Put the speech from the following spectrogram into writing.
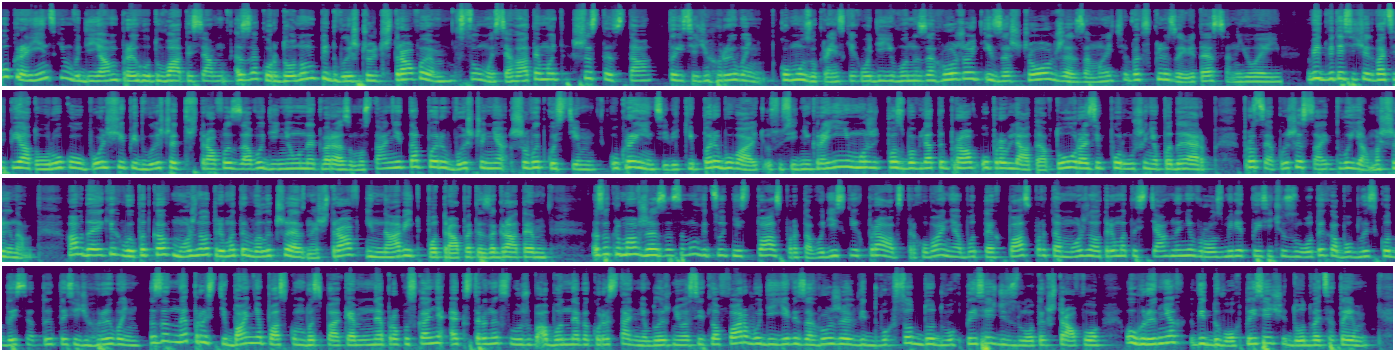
Українським водіям приготуватися за кордоном підвищують штрафи. Суми сягатимуть 600 тисяч гривень. Кому з українських водіїв вони загрожують і за що вже за мить в ексклюзиві TSN.ua. Від 2025 року у Польщі підвищать штрафи за водіння у нетверезому стані та перевищення швидкості. Українців, які перебувають у сусідній країні, можуть позбавляти прав управляти авто у разі порушення ПДР. Про це пише сайт Твоя машина. А в деяких випадках можна отримати величезний штраф і навіть потрапити за ґрати. Зокрема, вже за саму відсутність паспорта, водійських прав, страхування або техпаспорта можна отримати стягнення в розмірі тисячі злотих або близько 10 тисяч гривень за непристібання паском безпеки, непропускання екстрених служб або невикористання ближнього світла фар водієві загрожує від 200 до 2000 злотих штрафу у гривнях від 2000 до 20.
